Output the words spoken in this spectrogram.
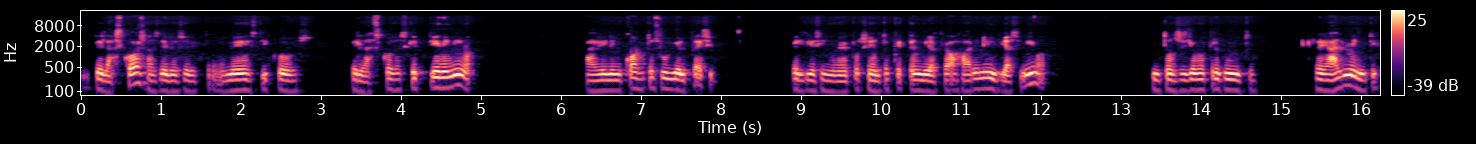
de las cosas, de los electrodomésticos, de las cosas que tienen IVA. Ahí en cuánto subió el precio el 19% que tendría que bajar en el día sin IVA. Entonces yo me pregunto, ¿realmente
